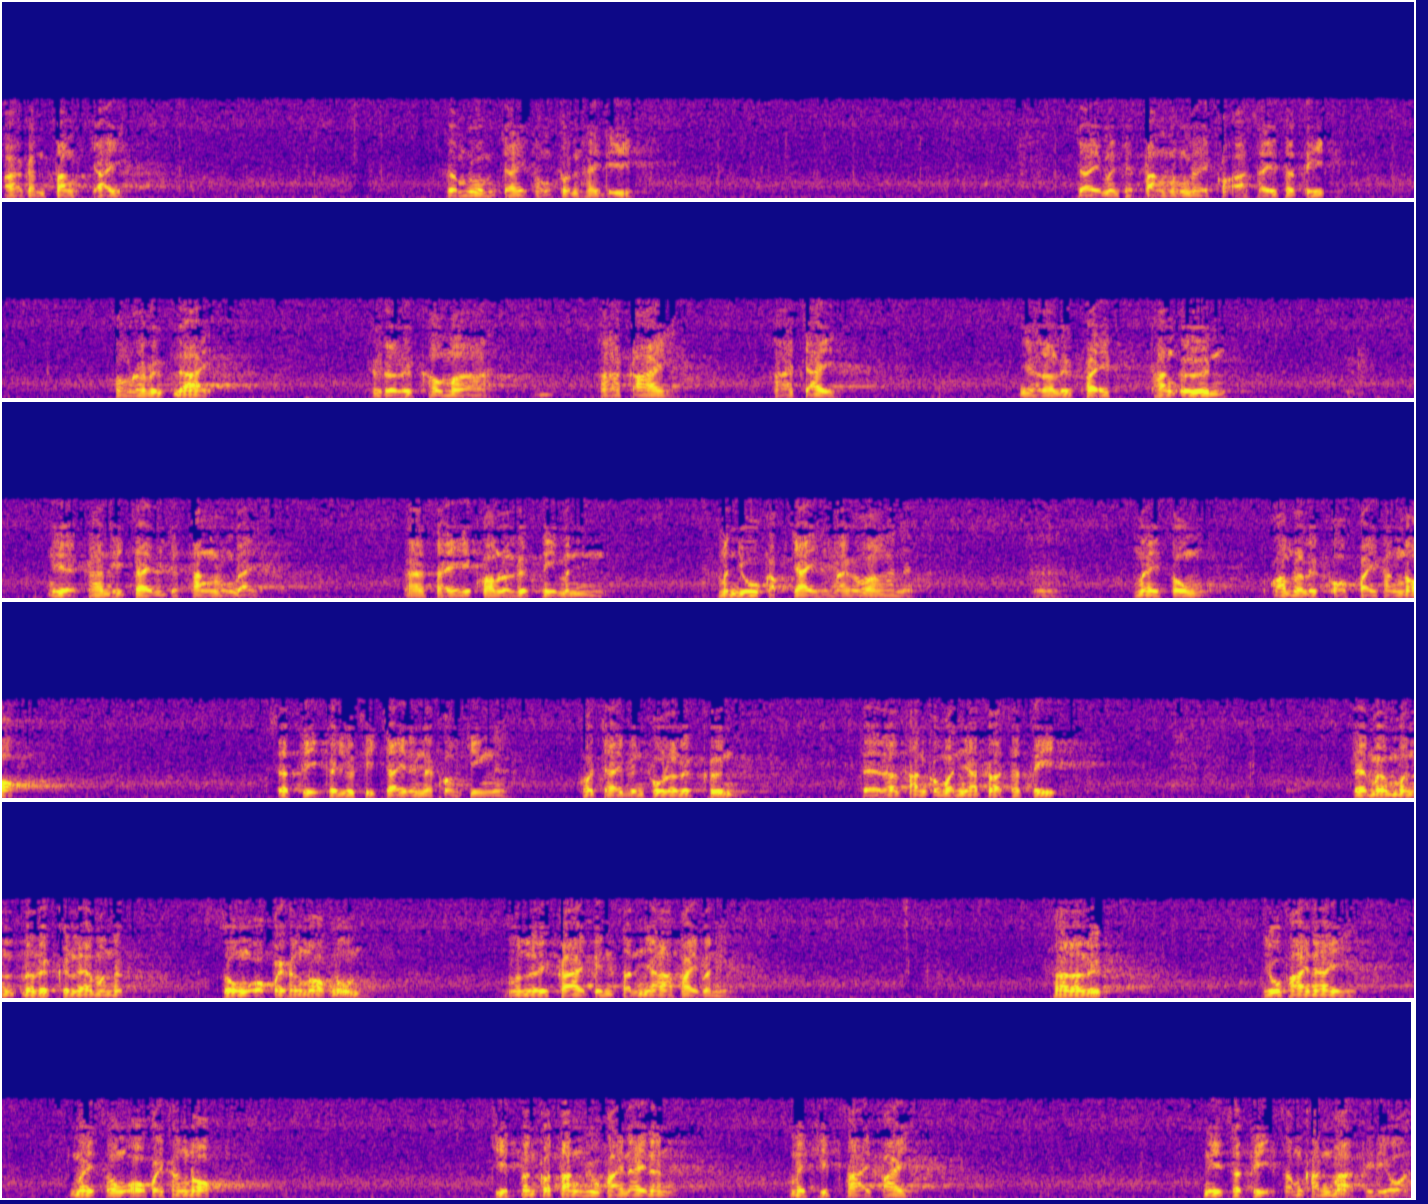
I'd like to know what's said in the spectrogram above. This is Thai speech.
พากันตั้งใจสำรวมใจของตนให้ดี ใจมันจะตั้งลงได้ก็อาศัยสติ ความระลึกได้คือระลึกเข้ามา หากาย หาใจ อย่าระลึกไปทางอื่น นี่ยการที่ใจมันจะตั้งลงได้ อาศัยความระลึกนี่มันมันอยู่กับใจ หมายความว่างั้นแหละไม่ส่งความระลึกออกไปข้างนอก สติก็อยู่ที่ใจนั่นแหละความจริงนะเพราะใจเป็นผู้ระลึกขึ้น แต่แล้วท่านก็บัญญัติว่าสติ แต่เมื่อมันระลึกขึ้นแล้วมัน ส่งออกไปข้างนอกนู่น มันเลยกลายเป็นสัญญาไปแบบนี้ ถ้าระลึกอยู่ภายใน ไม่ส่งออกไปข้างนอก จิตมันก็ตั้งอยู่ภายในนั่น ไม่คิดสายไป นี่สติสำคัญมากทีเดียวอะ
